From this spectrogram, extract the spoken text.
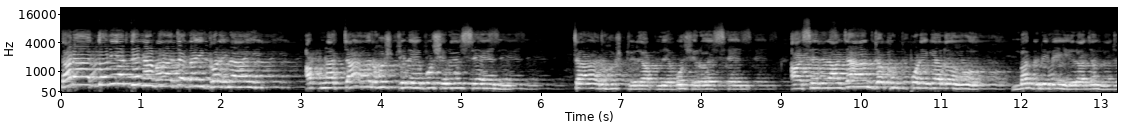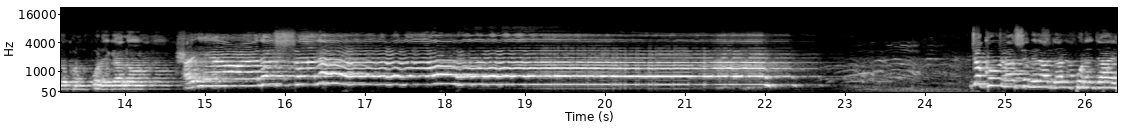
তারা দুনিয়াতে নামাজ আদায় করে নাই। আপনার চার হোস্টেলে বসে রয়েছেন। চার হোস্টেলে আপনি বসে রয়েছেন। রাজা যখন পড়ে গেল মাগরিবে রাজন যখন পড়ে গেল, হাইয়া আলাস যখন আসলে আজান পড়ে যায়,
